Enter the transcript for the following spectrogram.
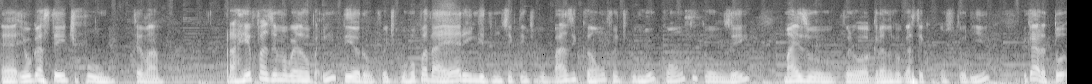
É, eu gastei, tipo, sei lá, para refazer meu guarda-roupa inteiro. Foi tipo roupa da Ering, não sei o que tem, tipo, basicão. Foi tipo mil conto que eu usei, mais o, a grana que eu gastei com consultoria. E, cara, tô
